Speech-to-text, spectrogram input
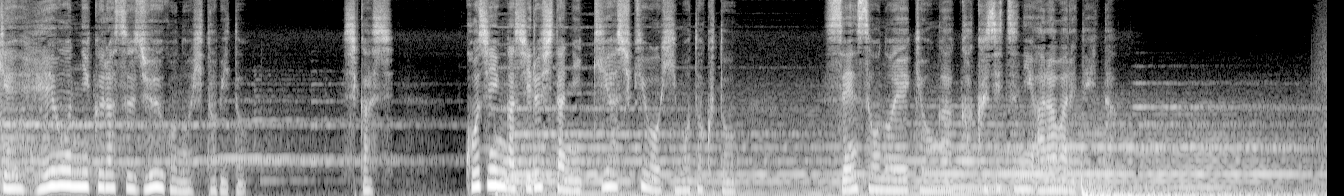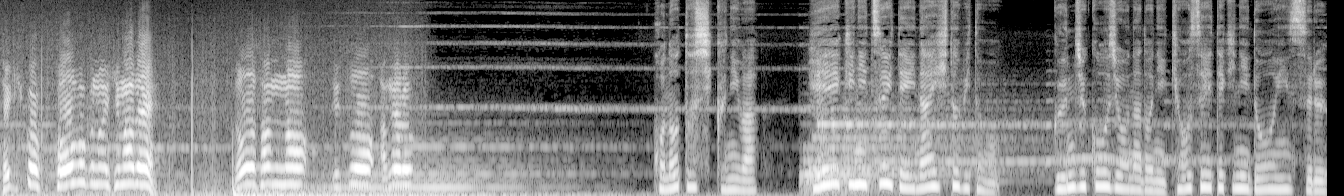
見平穏に暮らす15の人々。しかし個人が記した日記や手記を紐解くと戦争の影響が確実に現れていた。敵国降伏の暇で増産の実を上げる。この年国は兵役についていない人々を軍需工場などに強制的に動員する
